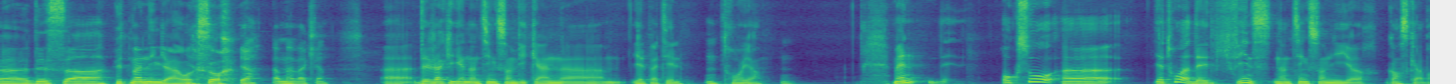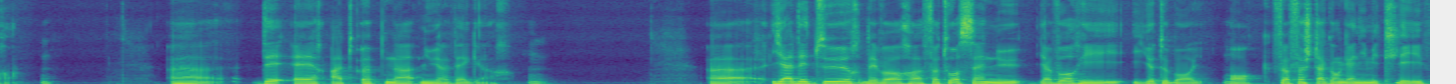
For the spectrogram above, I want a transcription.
uh, dessa utmaningar också. Ja, ja men verkligen. Uh, det är verkligen någonting som vi kan uh, hjälpa till, Mm. tror jag. Mm. Men också, uh, jag tror att det finns någonting som ni gör ganska bra. Mm. Det är att öppna nya vägar. Mm. Jag hade tur, det var för två år sedan nu, jag var i, i Göteborg och för första gången i mitt liv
